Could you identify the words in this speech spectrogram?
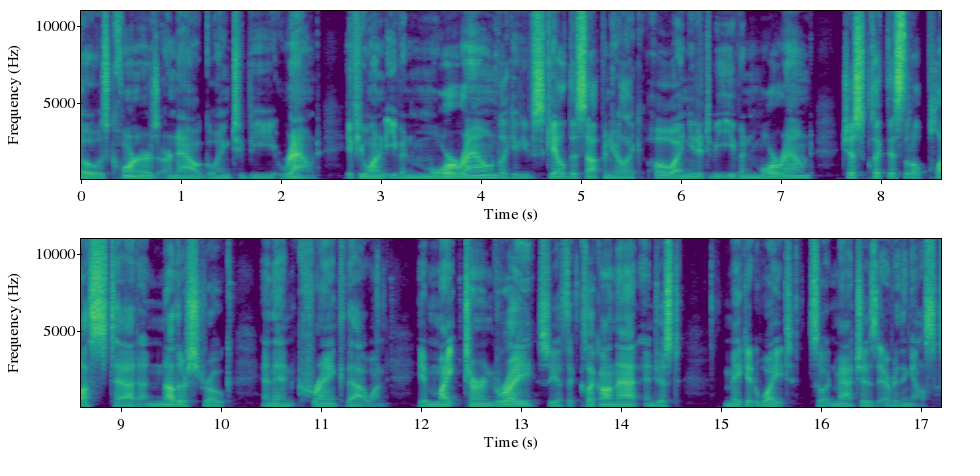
those corners are now going to be round. If you want it even more round, like if you've scaled this up and you're like, oh, I need it to be even more round, just click this little plus to add another stroke and then crank that one. It might turn gray, so you have to click on that and just make it white so it matches everything else.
